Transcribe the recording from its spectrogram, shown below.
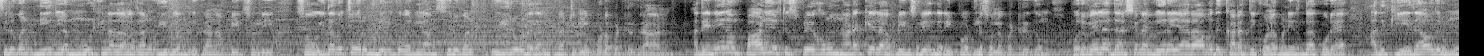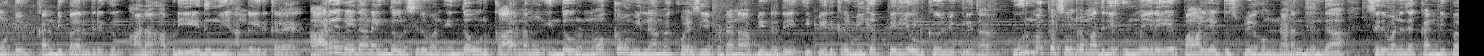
சிறுவன் நீரில் மூழ்கினதால தான் உயிரிழந்திருக்கிறான் அப்படின்னு சொல்லி. ஸோ இதை வச்சு ஒரு முடிவுக்கு வரலாம். சிறுவன் உயிரோட தான் கிணற்றுக்குள்ள போடப்பட்டிருக்கிறான். அதே நேரம் பாலியல் துஷ்பிரயோகமும் நடக்கல அப்படின்னு சொல்லி அந்த ரிப்போர்ட்டில் சொல்லப்பட்டிருக்கும். ஒருவேளை தர்ஷனை வேற யாராவது கடத்தி கொலை பண்ணியிருந்தா கூட அதுக்கு ஏதாவது ஒரு மோட்டிவ் கண்டிப்பாக இருந்திருக்கும். ஆனால் அப்படி எதுவுமே அங்கே இருக்கல. ஆறே வயதான இந்த ஒரு சிறுவன் எந்த ஒரு காரணமும் எந்த ஒரு நோக்கமும் இல்லாமல் கொலை செய்யப்பட்டானா அப்படின்றது இப்போ இருக்கிற மிகப்பெரிய ஒரு கேள்விக்குறி தான் ஊர் மக்கள் சொல்ற மாதிரி உண்மையிலேயே பாலியல் துஷ்பிரயோகம் நடந்திருந்தா சிறுவன் இதை கண்டிப்பா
